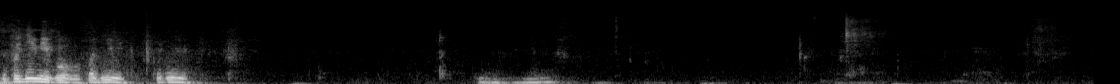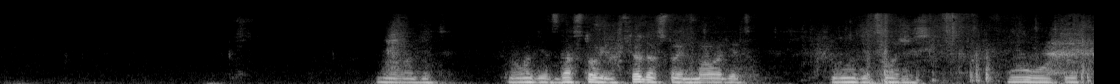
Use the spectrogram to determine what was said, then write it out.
Ну, подними голову, подними, подними. Молодец. Молодец, достойно. Все достойно, молодец. Молодец, ложись. Ну вот, видишь.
